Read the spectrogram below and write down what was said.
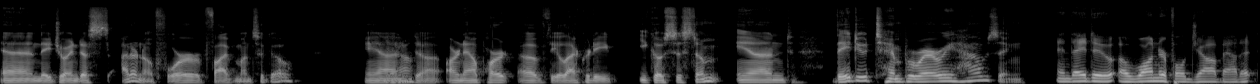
and they joined us, I don't know, four or five months ago, and uh, are now part of the Alacrity ecosystem. And they do temporary housing. And they do a wonderful job at it.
